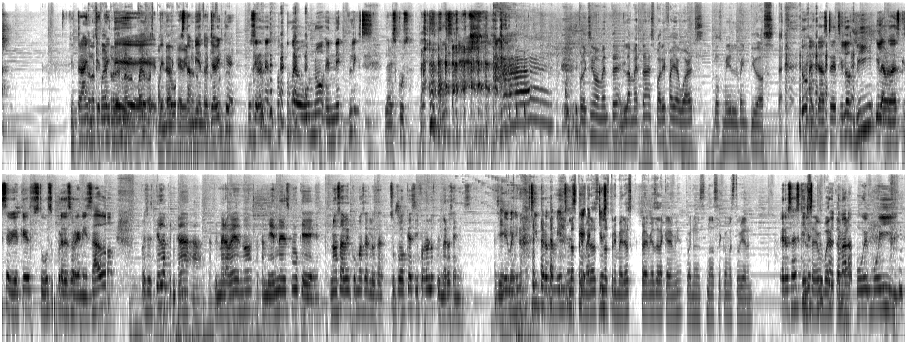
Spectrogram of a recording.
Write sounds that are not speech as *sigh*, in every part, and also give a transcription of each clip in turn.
¿Qué traen? No ¿Qué traen de, de nuevo que están no viendo? Ya vi que pusieron el top número uno en Netflix. La excusa. *laughs* Próximamente, la meta Spotify Awards 2022. Ay, ya sé, sí los vi y la verdad es que se vio que estuvo súper desorganizado. Pues es que es la primera, la primera vez, ¿no? O sea, también es como que no saben cómo hacerlo. O sea, supongo que así fueron los primeros Emmys. Así Me que- imagino que sí, pero también sabes Los que primeros, yo- los primeros premios de la academia. Bueno, no sé cómo estuvieron. Pero sabes que yo siento un buen tema. muy, muy,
